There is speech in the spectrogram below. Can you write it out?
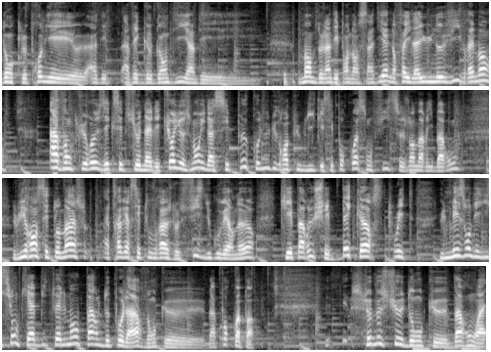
donc le premier, avec Gandhi, un des membres de l'indépendance indienne. Enfin, il a eu une vie vraiment aventureuse, exceptionnelle. Et curieusement, il a assez peu connu du grand public. Et c'est pourquoi son fils, Jean-Marie Baron, lui rend cet hommage à travers cet ouvrage, Le fils du gouverneur, qui est paru chez Baker Street, une maison d'édition qui habituellement parle de polar. Donc, euh, bah, pourquoi pas ce monsieur donc euh, Baron a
